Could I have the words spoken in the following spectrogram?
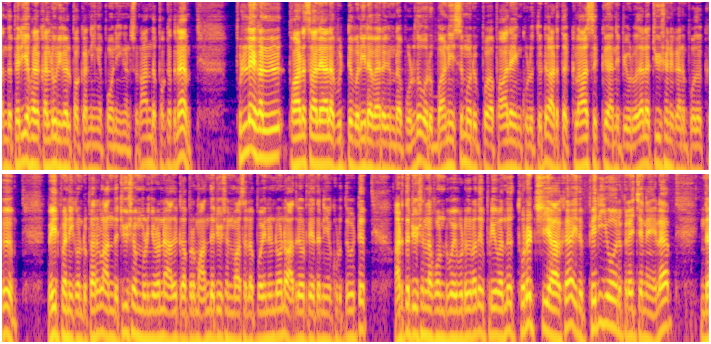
அந்த பெரிய கல்லூரிகள் பக்கம் நீங்கள் போனீங்கன்னு சொன்னால் அந்த பக்கத்தில் பிள்ளைகள் பாடசாலையால் விட்டு வெளியில் வருகின்ற பொழுது ஒரு பனிஸும் ஒரு பாலையும் கொடுத்துட்டு அடுத்த கிளாஸுக்கு அனுப்பி விடுவது அல்ல டியூஷனுக்கு அனுப்புவதற்கு வெயிட் பண்ணி கொண்டிருப்பார்கள் அந்த டியூஷன் முடிஞ்ச உடனே அதுக்கப்புறமா அந்த டியூஷன் வாசலில் போய் நின்று அதில் ஒரு தனியை கொடுத்து விட்டு அடுத்த டியூஷனில் கொண்டு போய் விடுகிறது. இப்படி வந்து தொடர்ச்சியாக இது பெரிய ஒரு பிரச்சனையில் இந்த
